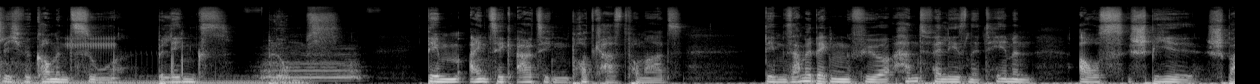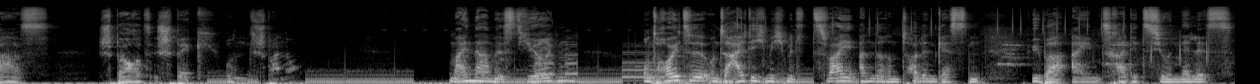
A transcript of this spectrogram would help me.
Herzlich willkommen zu Blinks Blums, dem einzigartigen Podcast-Format, dem Sammelbecken für handverlesene Themen aus Spiel, Spaß, Sport, Speck und Spannung. Mein Name ist Jürgen und heute unterhalte ich mich mit zwei anderen tollen Gästen über ein traditionelles,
